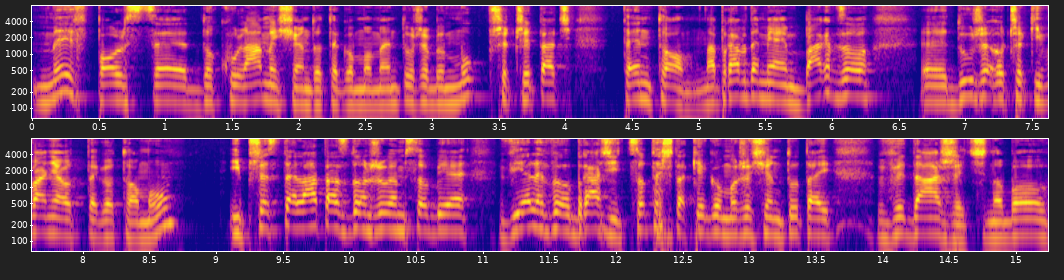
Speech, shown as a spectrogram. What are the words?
my w Polsce dokulamy się do tego momentu, żeby mógł przeczytać ten tom. Naprawdę miałem bardzo e, duże oczekiwania od tego tomu. I przez te lata zdążyłem sobie wiele wyobrazić, co też takiego może się tutaj wydarzyć. No bo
